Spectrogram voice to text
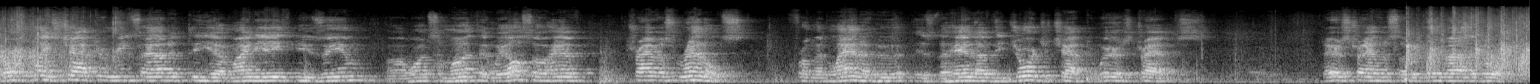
Birthplace chapter meets out at the uh, Mighty Eighth Museum uh, once a month. And we also have Travis Reynolds from Atlanta, who is the head of the Georgia chapter. Where is Travis? There's Travis over there by the door.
